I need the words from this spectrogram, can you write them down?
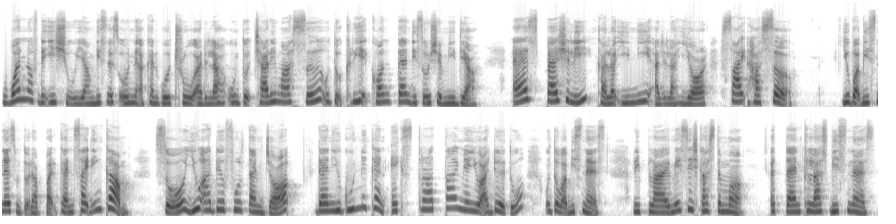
one of the issue yang business owner akan go through adalah untuk cari masa untuk create content di social media. Especially kalau ini adalah your side hustle. You buat business untuk dapatkan side income. So, you ada full-time job dan you gunakan extra time yang you ada tu untuk buat business. Reply message customer, attend kelas business,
